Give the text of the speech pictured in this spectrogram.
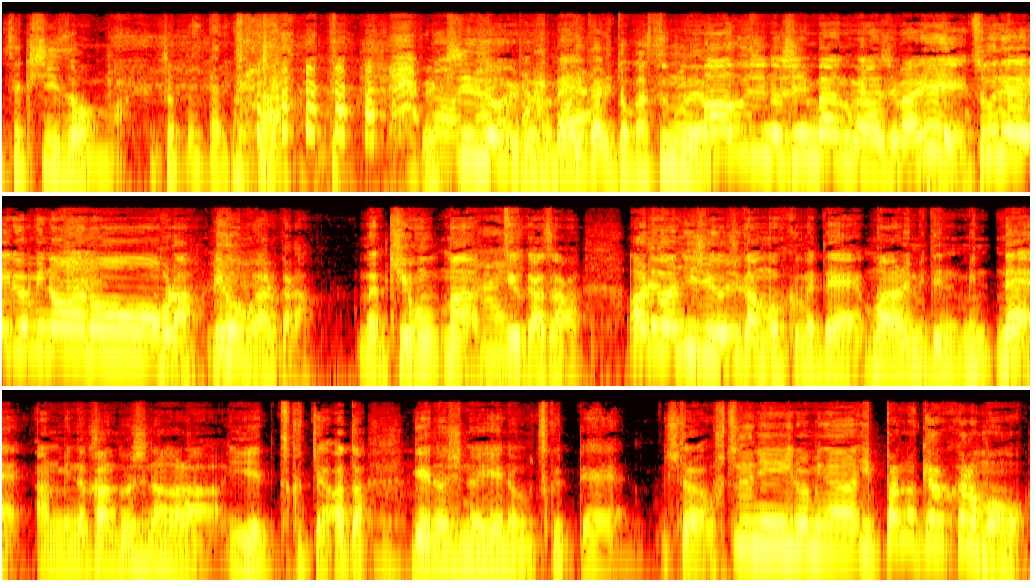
セクシーゾーンもちょっといたりとか、セクシーゾーンいるのね。いたりとかすんのよ。まあ、富士の新番組始まり、それで、ヒロミのあのーほら、リフォームがあるから。まあ、基本、まあ、はい。っていうかさ、あれは24時間も含めて、まあ、あれ見て、みね、あの、みんな感動しながら家作って、あとは芸能人の家の作って、そしたら、普通にヒロミが、一般の客からも、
